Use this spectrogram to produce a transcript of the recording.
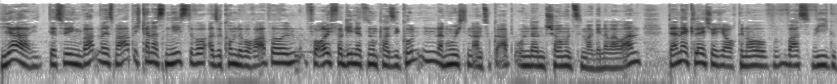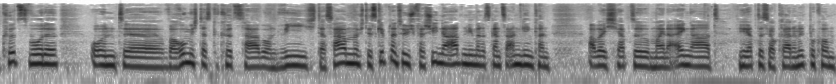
ja, deswegen warten wir jetzt mal ab. Ich kann das nächste Woche, also kommende Woche abholen. Für euch vergehen jetzt nur ein paar Sekunden, dann hole ich den Anzug ab und dann schauen wir uns den mal genauer an. Dann erkläre ich euch auch genau, was wie gekürzt wurde und äh, warum ich das gekürzt habe und wie ich das haben möchte. Es gibt natürlich verschiedene Arten, wie man das Ganze angehen kann, aber ich habe so meine Eigenart. Ihr habt das ja auch gerade mitbekommen.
